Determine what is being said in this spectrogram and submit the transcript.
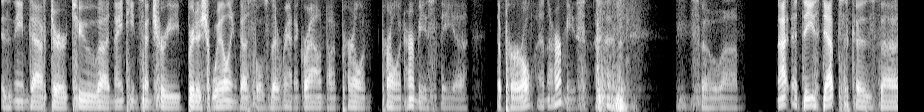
is named after two uh, 19th century British whaling vessels that ran aground on Pearl and Pearl and Hermes, the uh, the Pearl and the Hermes. so um, not at these depths because the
